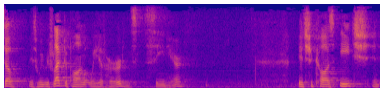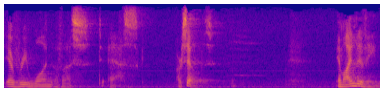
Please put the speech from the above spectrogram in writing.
So, as we reflect upon what we have heard and seen here, it should cause each and every one of us to ask ourselves Am I living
